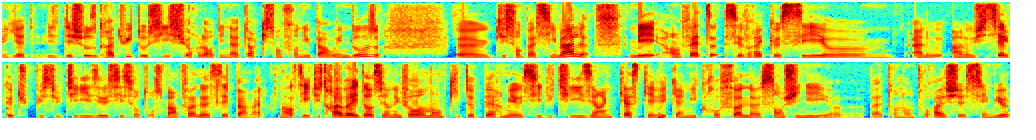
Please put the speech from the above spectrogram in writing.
Il y a des choses gratuites aussi sur l'ordinateur qui sont fournies par Windows. Euh, qui sont pas si mal. Mais en fait, c'est vrai que c'est euh, un, logiciel que tu puisses utiliser aussi sur ton smartphone, c'est pas mal. Alors si tu travailles dans un environnement qui te permet aussi d'utiliser un casque avec un microphone sans gêner bah, ton entourage, c'est mieux.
